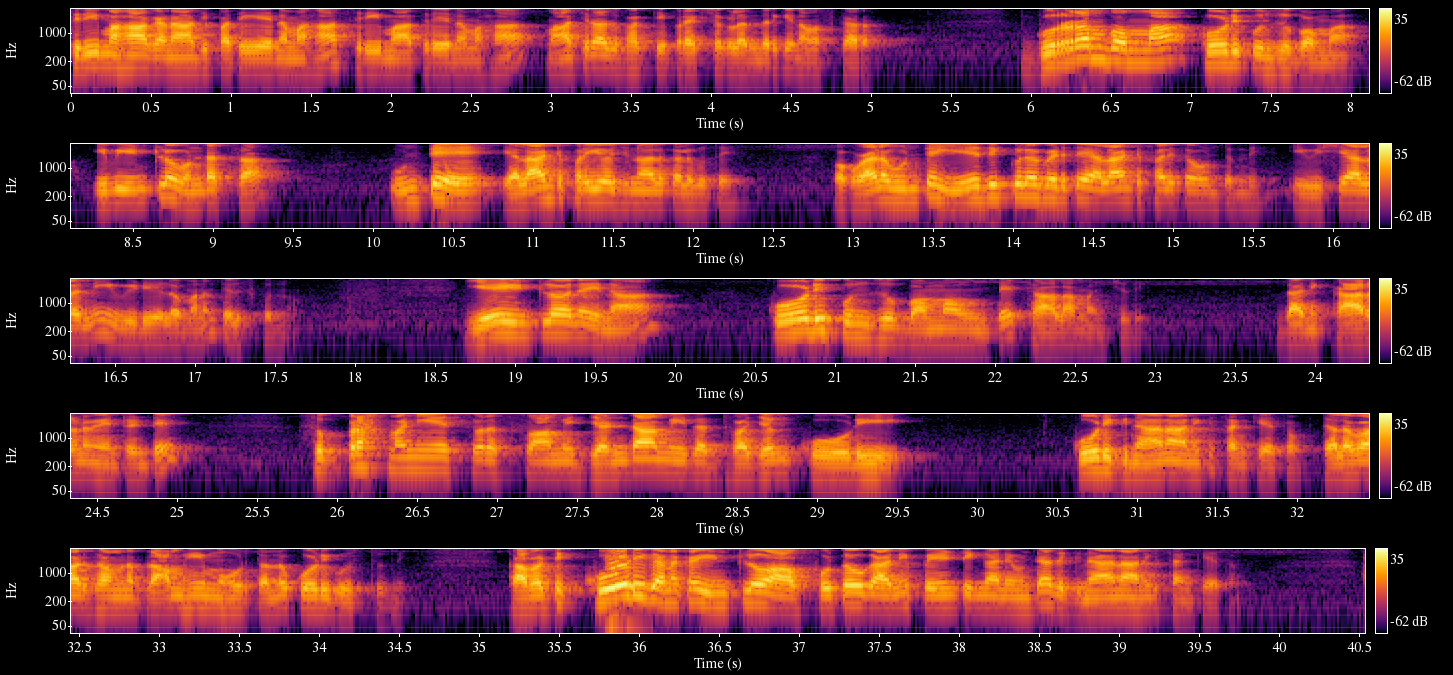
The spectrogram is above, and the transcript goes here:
శ్రీ మహాగణాధిపతయే నమ శ్రీమాత్రే నమ. మాచిరాజు భక్తి ప్రేక్షకులందరికీ నమస్కారం. గుర్రం బొమ్మ కోడిపుంజు బొమ్మ ఇవి ఇంట్లో ఉండొచ్చా? ఉంటే ఎలాంటి ప్రయోజనాలు కలుగుతాయి? ఒకవేళ ఉంటే ఏ దిక్కులో పెడితే ఎలాంటి ఫలితం ఉంటుంది? ఈ విషయాలన్నీ ఈ వీడియోలో మనం తెలుసుకుందాం. ఏ ఇంట్లోనైనా కోడిపుంజు బొమ్మ ఉంటే చాలా మంచిది. దానికి కారణం ఏంటంటే సుబ్రహ్మణ్యేశ్వర స్వామి జెండా మీద ధ్వజం కోడి. కోడి జ్ఞానానికి సంకేతం. తెల్లవారుజామున బ్రాహ్మీ ముహూర్తంలో కోడి కూస్తుంది. కాబట్టి కోడి గనక ఇంట్లో ఆ ఫోటో కానీ పెయింటింగ్ కానీ ఉంటే అది జ్ఞానానికి సంకేతం.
